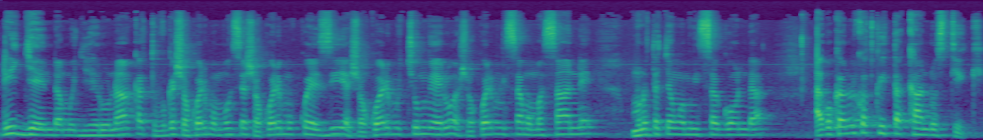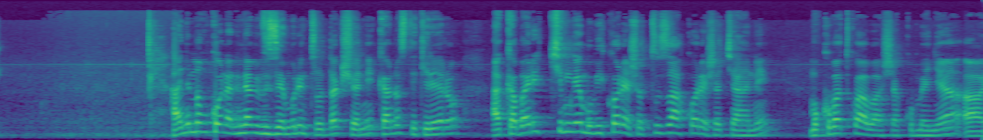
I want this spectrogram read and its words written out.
rigenda mu gihe runaka. Tuvuge ashobora kuba ari mu munsi ashobora kuba ari mu kwezi ashobora kuba ari mu cyumweru ashobora kuba ari mu isaha mu masane mu minota cyangwa mu isegonda ako kantu niko twita candlestick. Hanyuma nk'uko nari nabivuze muri introduction candlestick rero akaba ari kimwe mu bikoresho tuzakoresha cyane mu kuba twabasha kumenya uh,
